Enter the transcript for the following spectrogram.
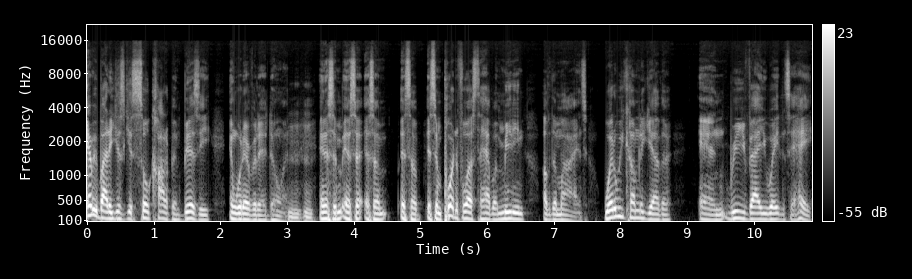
everybody just gets so caught up and busy in whatever they're doing. And it's a, it's a, it's a, it's a, it's important for us to have a meeting of the minds. Where do we come together and reevaluate and say, hey,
